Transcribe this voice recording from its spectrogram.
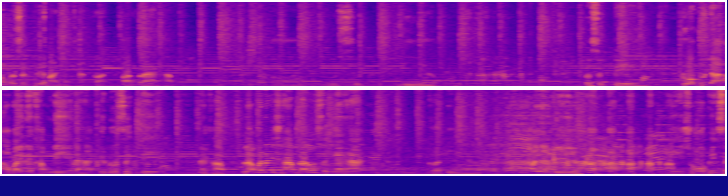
ความรู้สึกที่ได้มาแข่งขันก่อนตอนแรกครับ รู้สึกดีครับรู้สึกดี รวมทุกอย่างเอาไว้ในคำนี้นะฮะคือรู้สึกดีนะครับ แล้วไม่ได้แชมป์แล้วรู้สึกไงฮะก็ดีครับก็ยังดีอยู่ มีโชว์พิเศ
